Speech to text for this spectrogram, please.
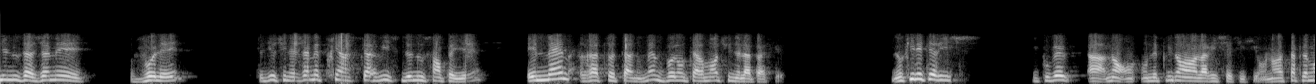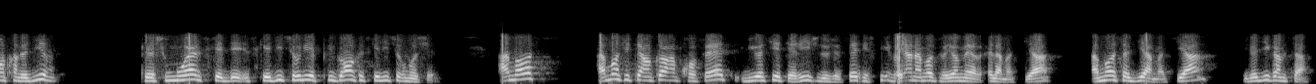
ne nous as jamais volé, c'est-à-dire tu n'as jamais pris un service de nous sans payer, et même ratotanu, même volontairement tu ne l'as pas fait. Donc il était riche. Il pouvait, ah non, on n'est plus dans la richesse ici. On est simplement en train de dire que Shmuel, ce qui, est, dit sur lui est plus grand que ce qui est dit sur Moshe. Amos, Amos était encore un prophète, lui aussi était riche, de je sais, Amos. Amos a dit à il a dit comme ça,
